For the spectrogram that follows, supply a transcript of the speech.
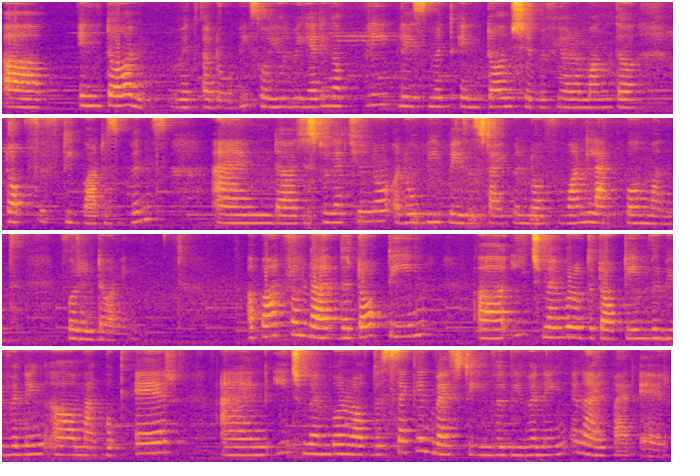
uh, intern with Adobe. So you'll be getting a pre-placement internship if you're among the top 50 participants. And uh, just to let you know, Adobe pays a stipend of 1 lakh per month for interning. Apart from that, the top team, uh, each member of the top team will be winning a MacBook Air and each member of the second best team will be winning an iPad Air.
